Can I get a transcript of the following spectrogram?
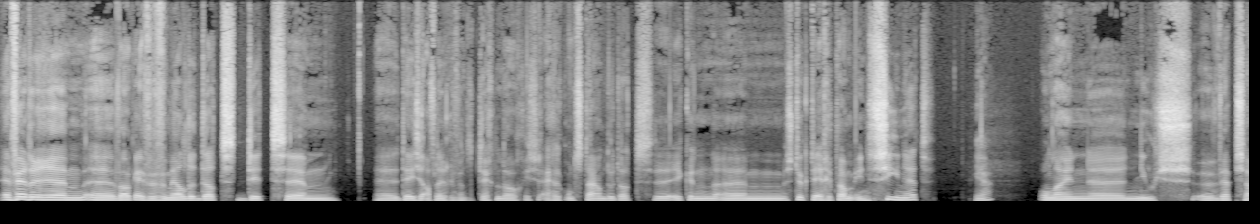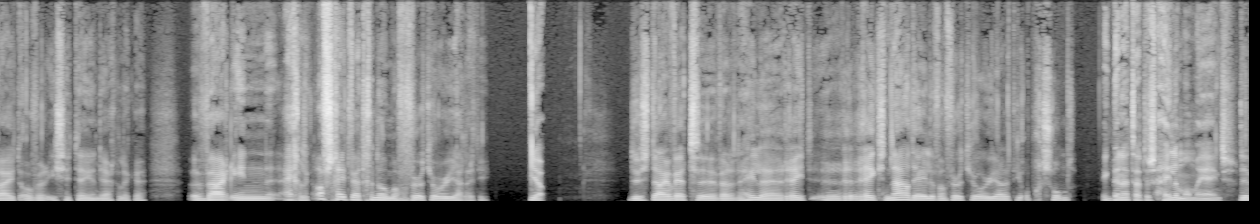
en verder eh, wou ik even vermelden dat dit, ehm, eh, deze aflevering van de Technoloog is eigenlijk ontstaan doordat eh, ik een ehm, stuk tegenkwam in CNET. Ja. Online eh, nieuws eh, website over ICT en dergelijke. waarin eigenlijk afscheid werd genomen van virtual reality. Ja. Dus daar werd, eh, werd een hele reet- reeks nadelen van virtual reality opgesomd. Ik ben het daar dus helemaal mee eens. Jij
